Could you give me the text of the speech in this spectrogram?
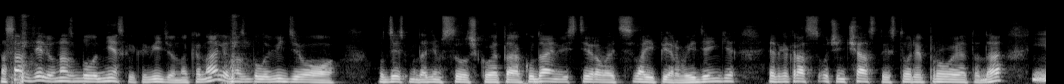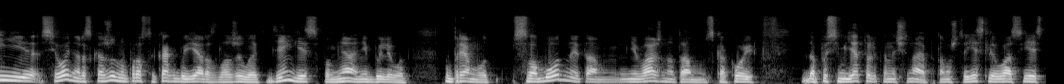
На самом деле у нас было несколько видео на канале. У нас было видео вот здесь мы дадим ссылочку, это куда инвестировать свои первые деньги. Это как раз очень частая история про это, да. И сегодня расскажу, ну просто как бы я разложил эти деньги, если бы у меня они были вот, ну прям вот свободные, там, неважно там с какой, допустим, я только начинаю, потому что если у вас есть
